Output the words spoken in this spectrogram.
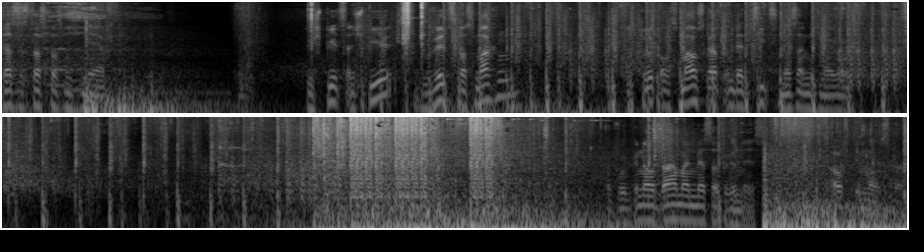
Das ist das, was mich nervt. Du spielst ein Spiel, du willst was machen, ich drück aufs Mausrad und der zieht das Messer nicht mehr raus. Obwohl genau da mein Messer drin ist. Auf dem Mausrad.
